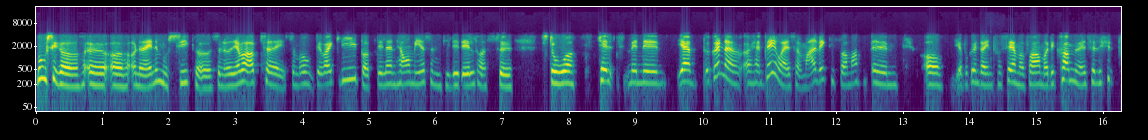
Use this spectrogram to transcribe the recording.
musikere øh, og, og noget andet musik og sådan noget. Jeg var optaget af som ung. Det var ikke lige Bob Dylan, han var mere sådan de lidt ældres øh, store held. Men øh, jeg begyndte, og han blev jo altså meget vigtig for mig, øh, og jeg begyndte at interessere mig for ham, og det kom jo altså lidt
